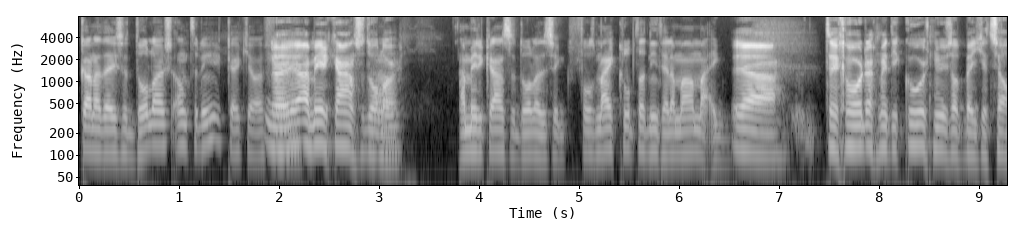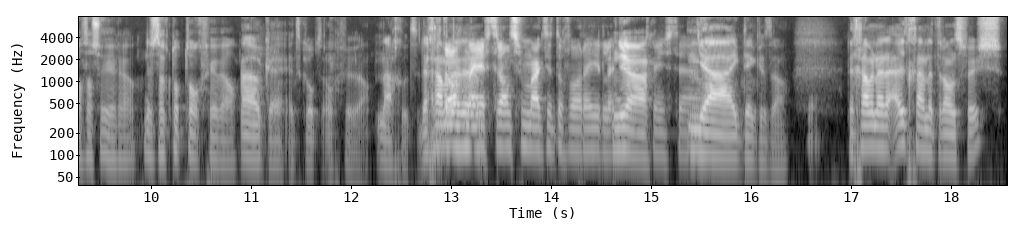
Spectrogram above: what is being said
Canadese dollars, Anthony. Ik Kijk jou even. Nee, Amerikaanse dollar. Oh. Amerikaanse dollar. Dus ik, volgens mij klopt dat niet helemaal. Maar ik. Ja, tegenwoordig met die koers nu is dat een beetje hetzelfde als euro. Dus dat klopt ongeveer wel. Ah, oké. Het klopt ongeveer wel. Nou goed. Dan Gaan we we algemeen naar de, heeft transfermarkt het toch wel redelijk. Ja. Tenminste, eh, Ja, ik denk het wel. Dan gaan we naar de uitgaande transfers.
